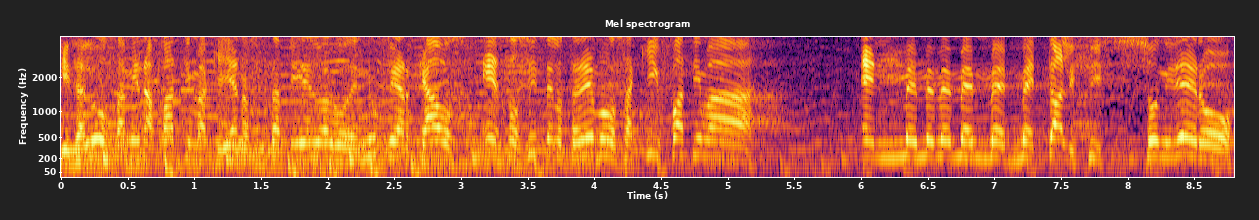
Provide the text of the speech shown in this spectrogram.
Y saludos también a Fátima, que ya nos está pidiendo algo de Nuclear Chaos. Eso sí te lo tenemos aquí, Fátima, en me, me, me, me, me- Metálisis Sonidero,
